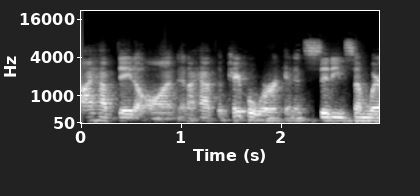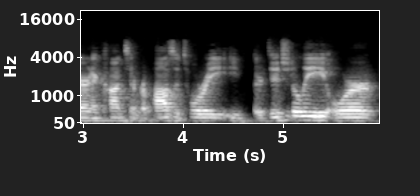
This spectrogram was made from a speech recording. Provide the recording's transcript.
I have data on and I have the paperwork and it's sitting somewhere in a content repository, either digitally or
